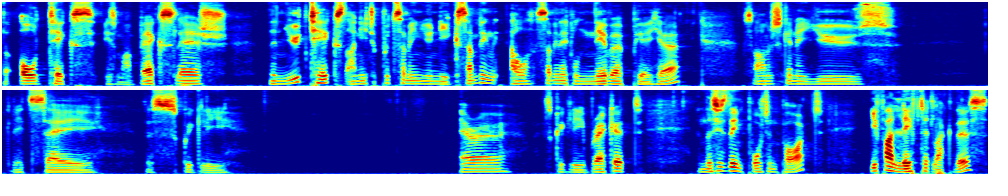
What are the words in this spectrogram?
The old text is my backslash. The new text, I need to put something unique, something else, something that will never appear here. So I'm just going to use let's say the squiggly arrow, squiggly bracket, and this is the important part. If I left it like this,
